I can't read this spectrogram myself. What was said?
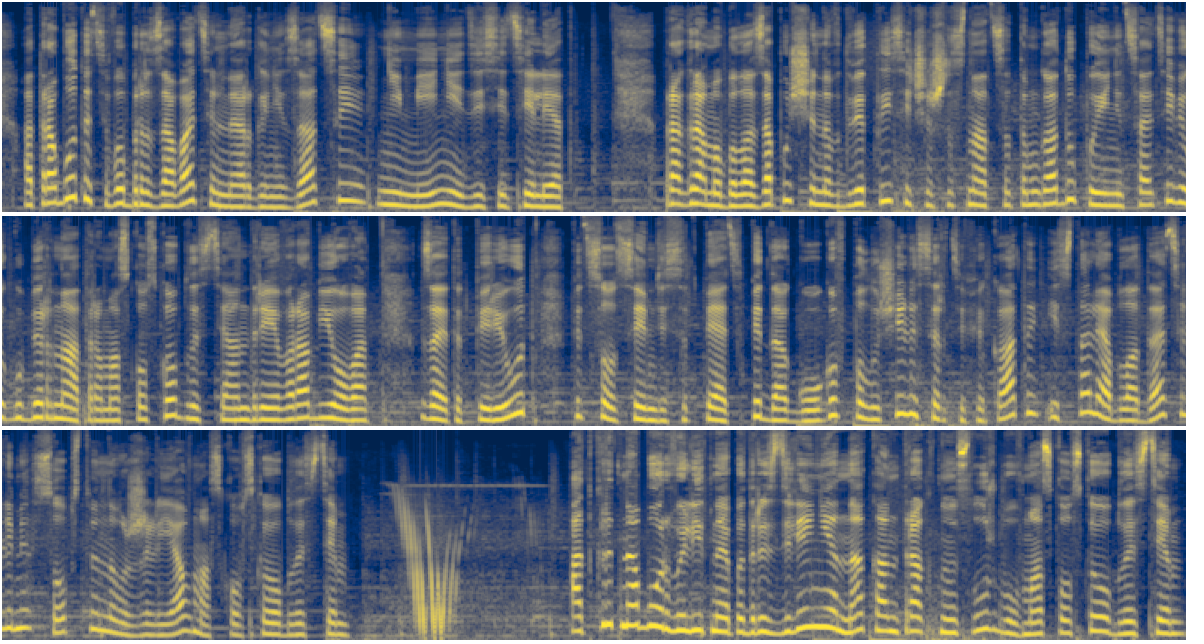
– отработать в образовательной организации не менее 10 лет. Программа была запущена в 2016 году по инициативе губернатора Московской области Андрея Воробьева. За этот период 575 педагогов получили сертификаты и стали обладателями собственного жилья в Московской области. Открыт набор в элитное подразделение на контрактную службу в Московской области.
